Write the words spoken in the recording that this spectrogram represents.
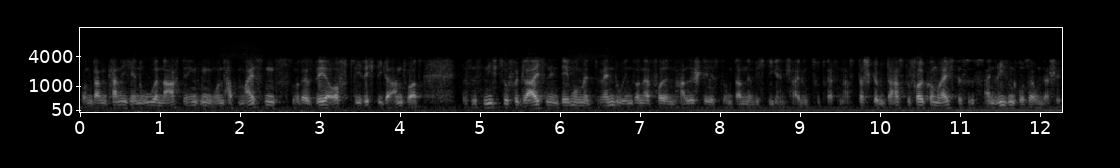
Und dann kann ich in Ruhe nachdenken und habe meistens oder sehr oft die richtige Antwort. Das ist nicht zu vergleichen in dem Moment, wenn du in so einer vollen Halle stehst und dann eine wichtige Entscheidung zu treffen hast. Das stimmt, da hast du vollkommen recht. Das ist ein riesengroßer Unterschied.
